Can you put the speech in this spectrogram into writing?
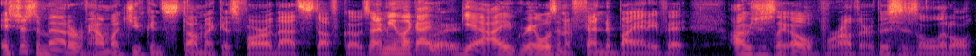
It's just a matter of how much you can stomach as far as that stuff goes. I mean, like I Right. yeah, I agree. I wasn't offended by any of it. I was just like, oh brother, this is a little.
